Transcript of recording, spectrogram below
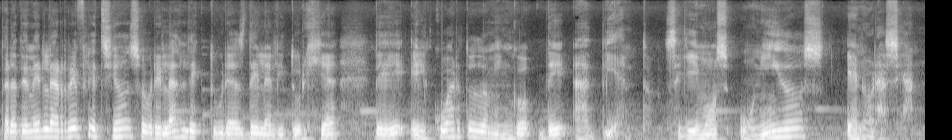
para tener la reflexión sobre las lecturas de la liturgia del el cuarto domingo de Adviento. Seguimos unidos en oración.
